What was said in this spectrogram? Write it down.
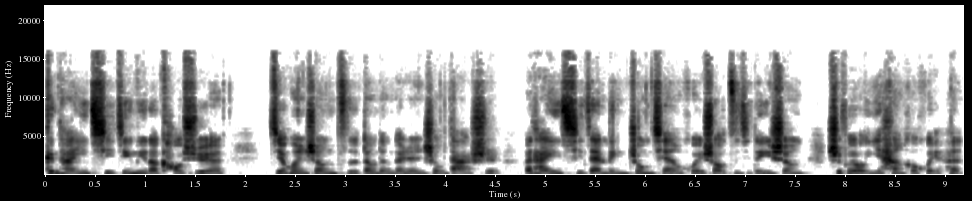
跟他一起经历了考学。结婚生子等等的人生大事，和他一起在临终前回首自己的一生，是否有遗憾和悔恨？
